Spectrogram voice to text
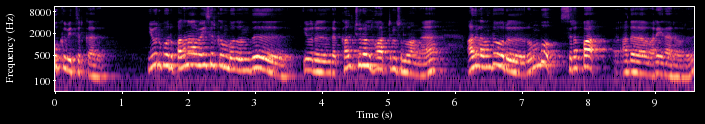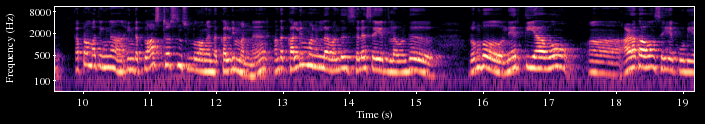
ஊக்குவித்திருக்காரு. இவருக்கு ஒரு பதினாலு வயசு இருக்கும்போது வந்து இவர் இந்த கல்ச்சுரல் ஹார்ட்னு சொல்லுவாங்க. அதில் வந்து ஒரு ரொம்ப சிறப்பாக அதை வரைகிறார் அவர். அப்புறம் பார்த்தீங்கன்னா இந்த பிளாஸ்டர்ஸ்னு சொல்லுவாங்க இந்த களிமண் அந்த களிமண்ணில் வந்து சிலை செய்கிறதுல வந்து ரொம்ப நேர்த்தியாகவும் அழகாகவும் செய்யக்கூடிய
